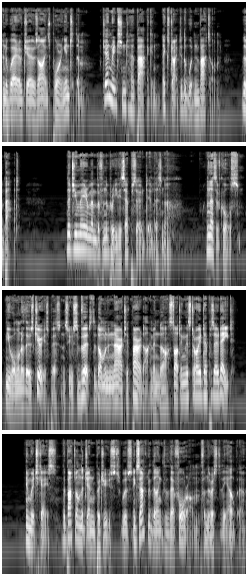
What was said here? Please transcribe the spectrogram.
and aware of Joe's eyes boring into them, Jen reached into her bag and extracted the wooden baton. The bat. That you may remember from the previous episode, dear listener. Unless, of course, you are one of those curious persons who subverts the dominant narrative paradigm and are starting this story at episode 8. In which case, the baton that Jen produced was exactly the length of their forearm from the rest of the elbow,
